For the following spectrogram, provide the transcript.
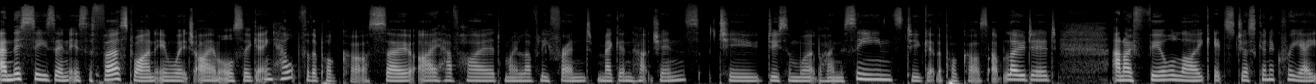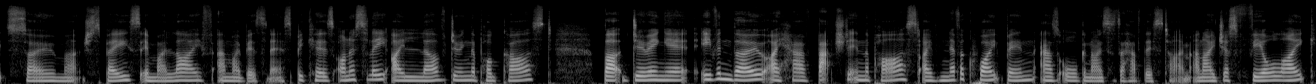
And this season is the first one in which I am also getting help for the podcast. So I have hired my lovely friend Megan Hutchins to do some work behind the scenes to get the podcast uploaded. And I feel like it's just going to create so much space in my life and my business because honestly, I love doing the podcast. But doing it, even though I have batched it in the past, I've never quite been as organized as I have this time. And I just feel like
